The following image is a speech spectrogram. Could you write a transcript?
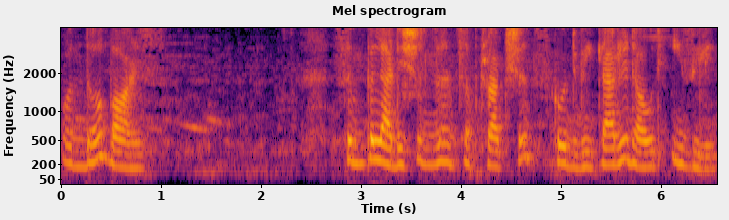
on the bars. Simple additions and subtractions could be carried out easily.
